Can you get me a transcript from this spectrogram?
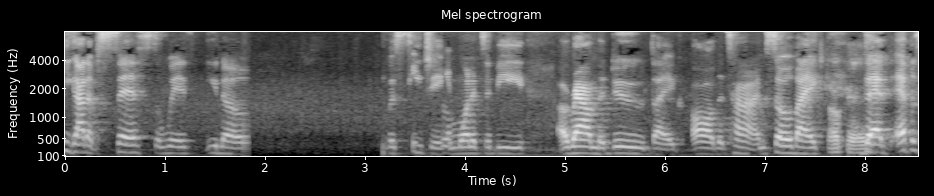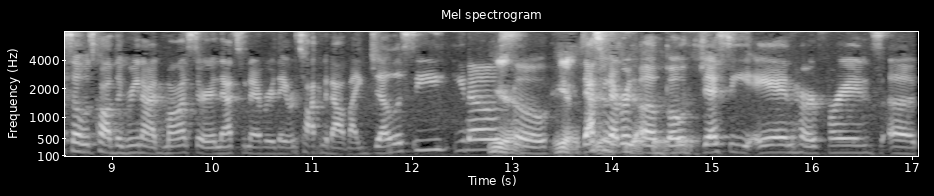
he got obsessed with you know he was teaching and wanted to be around the dude like all the time. So like Okay. that episode was called the Green Eyed Monster, and that's whenever they were talking about like jealousy, you know. Yeah. So yes. that's yes, whenever yes, uh, both Jessi and her friend's uh,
